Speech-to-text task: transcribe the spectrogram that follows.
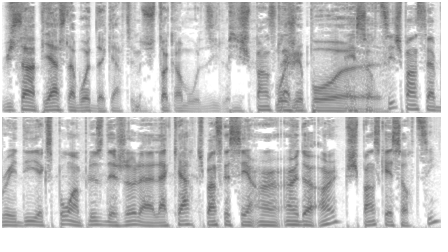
800 pièces la boîte de cartes, c'est du stock en maudit. Puis je pense moi j'ai pas Elle euh, est sortie, je pense, la Brady Expo. En plus, déjà, la, la carte, je pense que c'est un 1 de 1. Puis je pense qu'elle est sortie.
